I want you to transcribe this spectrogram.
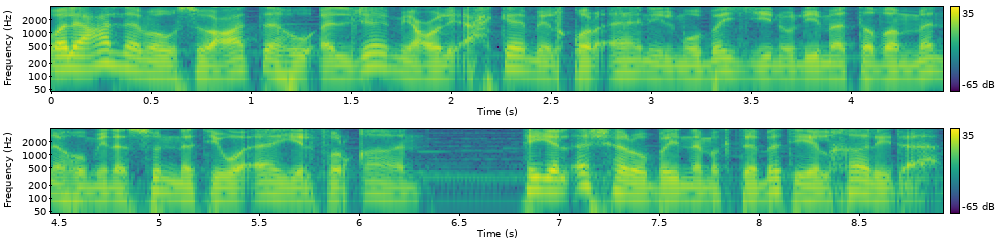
ولعل موسوعته الجامع لأحكام القرآن المبين لما تضمنه من السنة وآي الفرقان هي الأشهر بين مكتبته الخالدة.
